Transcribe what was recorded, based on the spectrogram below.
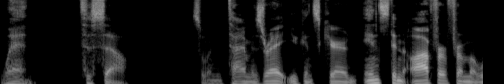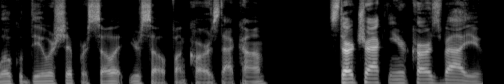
when to sell. So, when the time is right, you can secure an instant offer from a local dealership or sell it yourself on Cars.com. Start tracking your car's value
